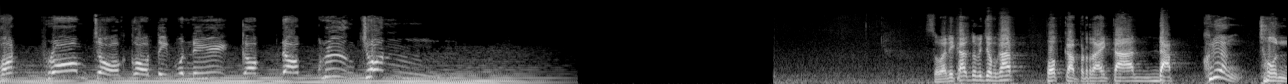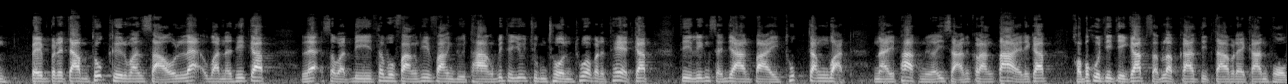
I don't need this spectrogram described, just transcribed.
ฮอตพร้อมเจาะก่อติดวันนี้กับดับเครื่องชน สวัสดีครับท่านผู้ชมครับ พบกับรายการดับเครื่องชนเป็นประจำทุกคืนวันเสาร์และวันอาทิตย์ครับ และสวัสดีท่านผู้ฟังที่ฟังอยู่ทางวิทยุชุมชนทั่วประเทศครับ ที่ลิงก์สัญญาณไปทุกจังหวัดในภาคเหนืออีสานกลางใต้นะครับ ขอบพระคุณจริงๆครับสำหรับการติดตามรายการผม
